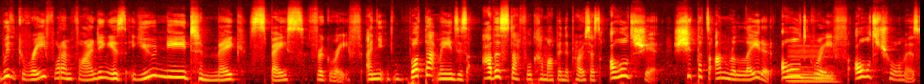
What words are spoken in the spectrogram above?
with grief, what I'm finding is you need to make space for grief. And what that means is other stuff will come up in the process old shit, shit that's unrelated, old mm. grief, old traumas,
